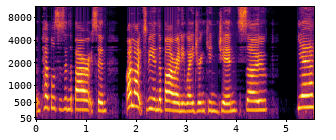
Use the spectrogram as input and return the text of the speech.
and Pebbles is in the barracks and I like to be in the bar anyway, drinking gin. So, yeah.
